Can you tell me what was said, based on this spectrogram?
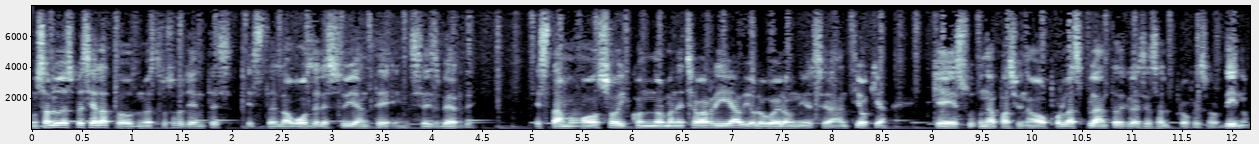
Un saludo especial a todos nuestros oyentes. Esta es la voz del estudiante en CES Verde. Estamos hoy con Norman Echavarría, biólogo de la Universidad de Antioquia, que es un apasionado por las plantas gracias al profesor Dino.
